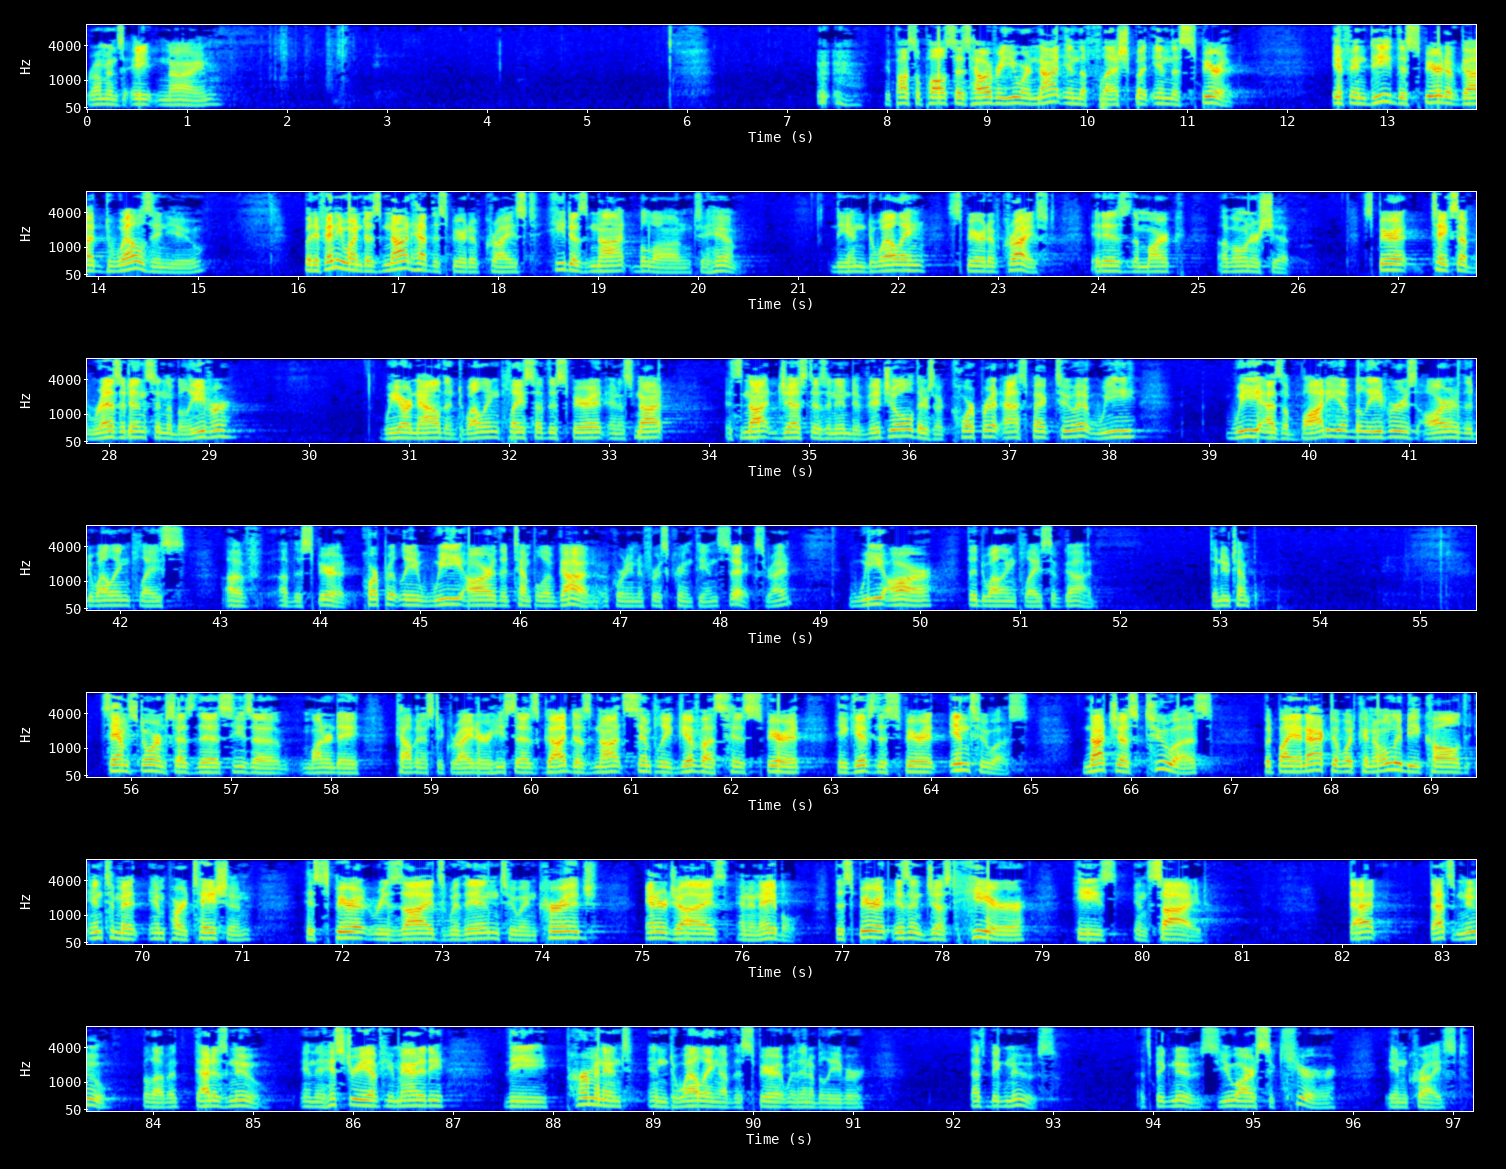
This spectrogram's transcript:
Romans 8 9. The Apostle Paul says, However, you are not in the flesh, but in the Spirit. If indeed the Spirit of God dwells in you, but if anyone does not have the Spirit of Christ, he does not belong to him. The indwelling Spirit of Christ. It is the mark of ownership. Spirit takes up residence in the believer. We are now the dwelling place of the Spirit, and it's not it's not just as an individual, there's a corporate aspect to it. We, we as a body of believers, are the dwelling place of, of the Spirit. Corporately, we are the temple of God, according to 1 Corinthians 6, right? We are the dwelling place of God, the new temple. Sam Storms says this. He's a modern day Calvinistic writer. He says, God does not simply give us his spirit he gives the Spirit into us, not just to us, but by an act of what can only be called intimate impartation. His Spirit resides within to encourage, energize, and enable. The Spirit isn't just here, He's inside. That, that's new beloved, that is new. In the history of humanity, the permanent indwelling of the Spirit within a believer, that's big news. That's big news. You are secure in Christ.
